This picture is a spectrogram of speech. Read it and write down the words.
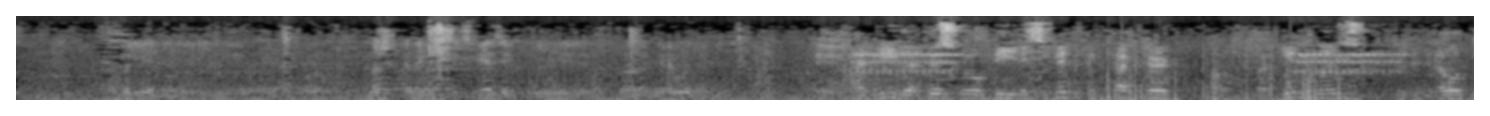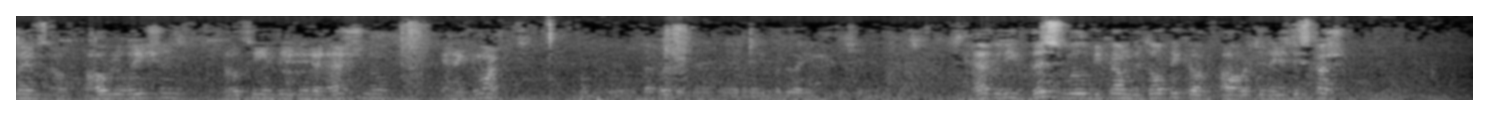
влияния и в наших экономических связях, и в мировой энергетике. I believe that this will be a significant factor of uh, influence to the development of our relations, both in the international energy market. And I believe this will become the topic of our today's discussion.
